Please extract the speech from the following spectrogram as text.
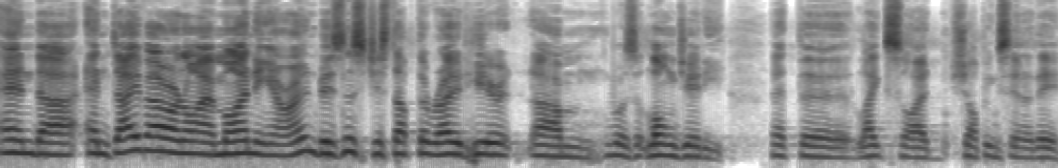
And, uh, and Dave and I are minding our own business just up the road here at, um, was it Long Jetty, at the Lakeside Shopping Centre there.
